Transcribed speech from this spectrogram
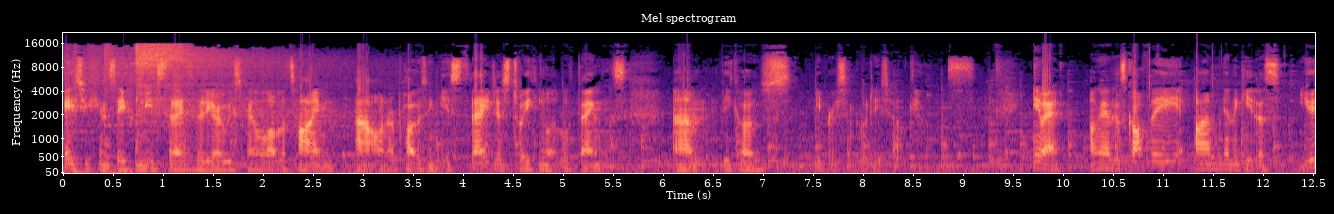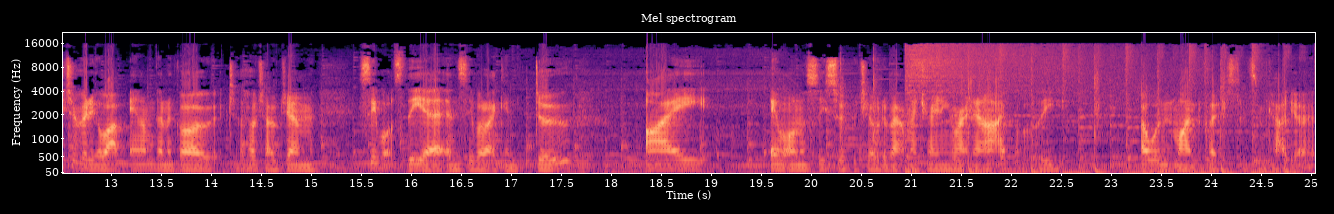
as you can see from yesterday's video, we spent a lot of time uh, on her posing yesterday, just tweaking little things um, because every single detail counts. Anyway, I'm gonna have this coffee, I'm gonna get this YouTube video up and I'm gonna go to the hotel gym, see what's there and see what I can do. I am honestly super chilled about my training right now. I probably, I wouldn't mind if I just did some cardio.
